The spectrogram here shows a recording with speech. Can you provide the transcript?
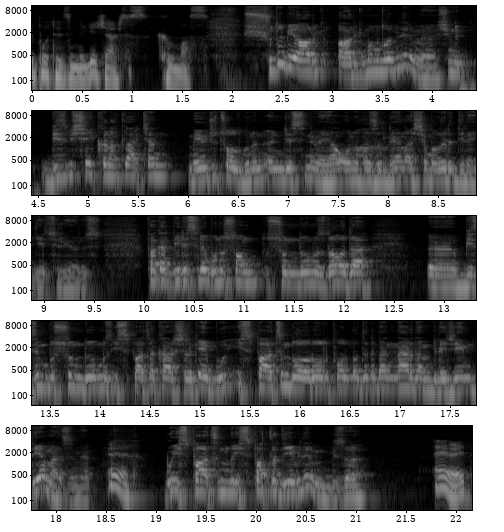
hipotezini geçersiz kılmaz. Şu da bir arg- argüman olabilir mi? Şimdi biz bir şey kanıtlarken mevcut olgunun öncesini veya onu hazırlayan aşamaları dile getiriyoruz. Fakat birisine bunu son sunduğumuzda o da e, bizim bu sunduğumuz ispata karşılık e, bu ispatın doğru olup olmadığını ben nereden bileceğim diyemez mi? Evet. Bu ispatını da ispatla diyebilir mi bize? Evet.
